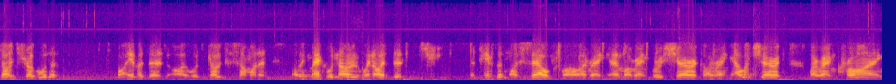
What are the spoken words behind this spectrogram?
don't struggle with it. If I ever did, I would go to someone, and I think Mac would know when I did attempt it myself. I rang him, I rang Bruce Sharrock, I rang Allan Sharrock, I rang crying.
